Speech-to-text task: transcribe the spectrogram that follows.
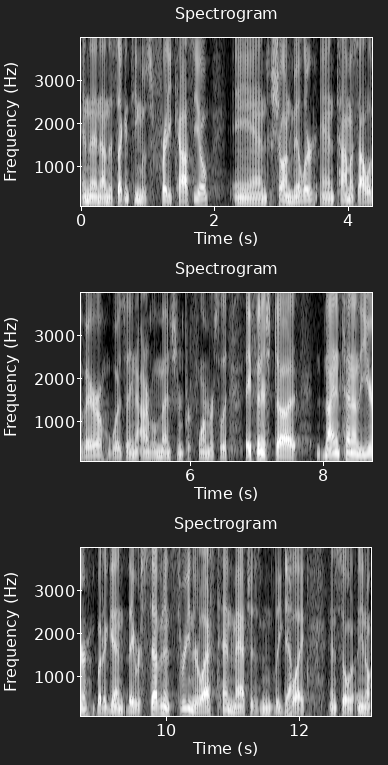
and then on the second team was Freddie Casio and Sean Miller, and Thomas Oliveira was an honorable mention performer. So they finished uh, nine and ten on the year, but again, they were seven and three in their last ten matches in league yep. play, and so you know,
